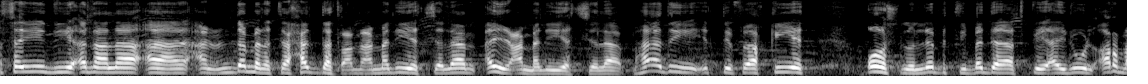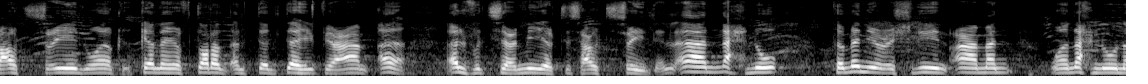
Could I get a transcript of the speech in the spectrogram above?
سيدي أنا لا آه، عندما نتحدث عن عملية سلام أي عملية سلام؟ هذه اتفاقية أوسلو التي بدأت في أيلول 94 وكان يفترض أن تنتهي في عام 1999 آه، الآن نحن 28 عاما ونحن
